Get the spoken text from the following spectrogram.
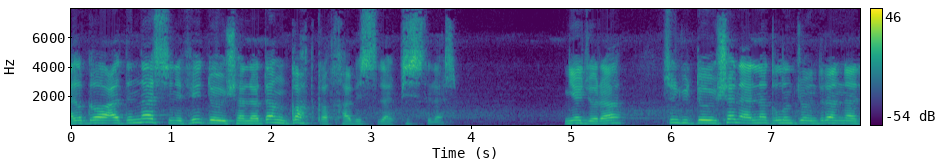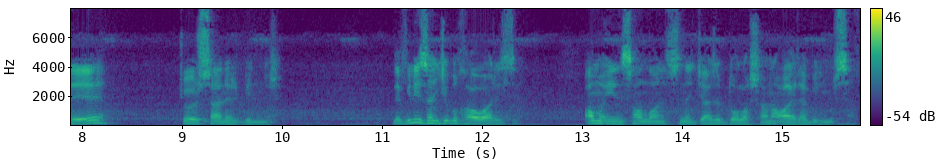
Əl-Qaədinlər sinifi döyüşənlərdən qat-qat xəbisdilər, pisdilər. Niyə görə? Çünki döyüşən əlinə qılınc göndərən nədir? Görsənir, bilinir. Və bilirsən ki, bu xavarizdir. Amma insanların içində gəzib dolaşanı ayıra bilmirsən.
